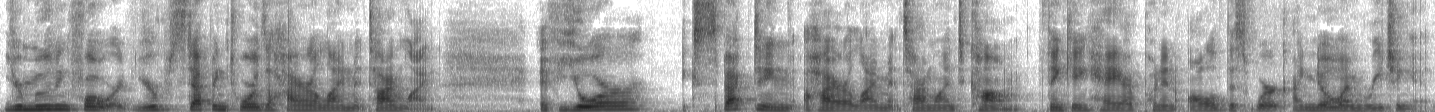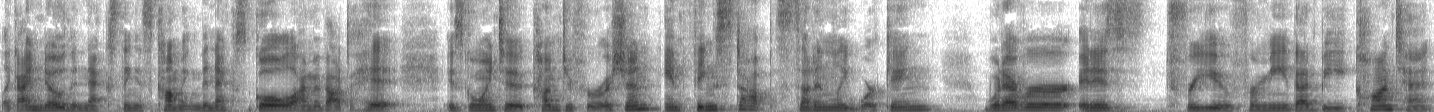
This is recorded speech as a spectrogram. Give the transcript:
you're moving forward. You're stepping towards a higher alignment timeline. If you're expecting a higher alignment timeline to come, thinking, hey, I've put in all of this work, I know I'm reaching it. Like, I know the next thing is coming. The next goal I'm about to hit is going to come to fruition, and things stop suddenly working, whatever it is for you, for me, that'd be content.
